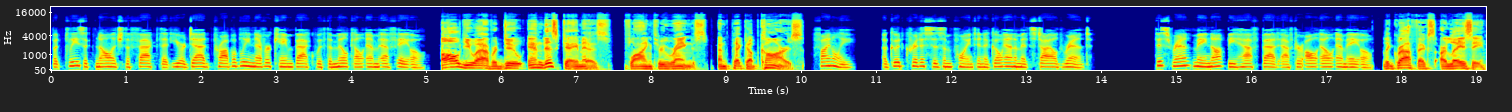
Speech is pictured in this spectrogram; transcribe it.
but please acknowledge the fact that your dad probably never came back with the milk LMFAO. All you ever do in this game is flying through rings and pick up cars. Finally, a good criticism point in a Go Animate styled rant. This rant may not be half bad after all LMAO. The graphics are lazy.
